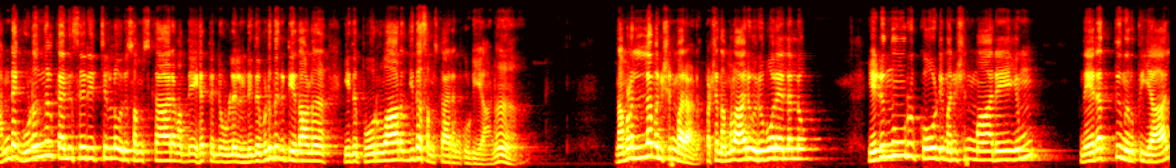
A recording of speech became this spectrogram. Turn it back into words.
തന്റെ ഗുണങ്ങൾക്കനുസരിച്ചുള്ള ഒരു സംസ്കാരം അദ്ദേഹത്തിന്റെ ഉള്ളിലുണ്ട്. ഇത് എവിടുന്ന് കിട്ടിയതാണ്? ഇത് പൂർവാർജിത സംസ്കാരം കൂടിയാണ്. നമ്മളെല്ലാ മനുഷ്യന്മാരാണ്. പക്ഷെ നമ്മൾ ആരും ഒരുപോലെ അല്ലല്ലോ. എഴുന്നൂറ് കോടി മനുഷ്യന്മാരെയും നിരത്തി നിർത്തിയാൽ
